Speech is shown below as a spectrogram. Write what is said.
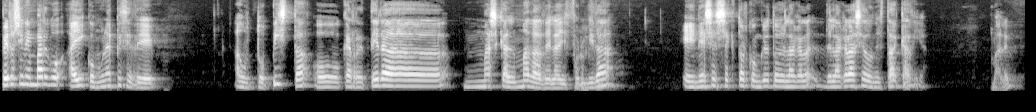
Pero sin embargo hay como una especie de autopista o carretera más calmada de la disformidad en ese sector concreto de la, de la galaxia donde está Cadia. Vale.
